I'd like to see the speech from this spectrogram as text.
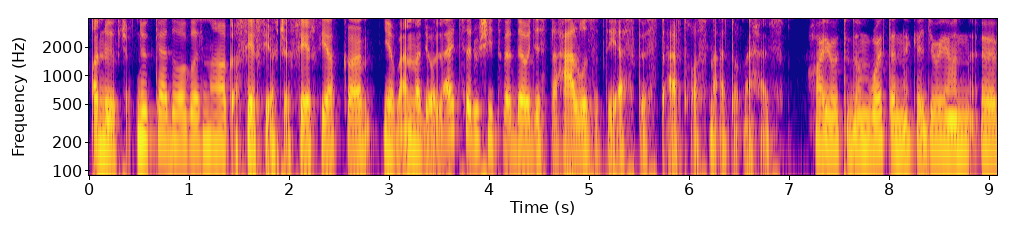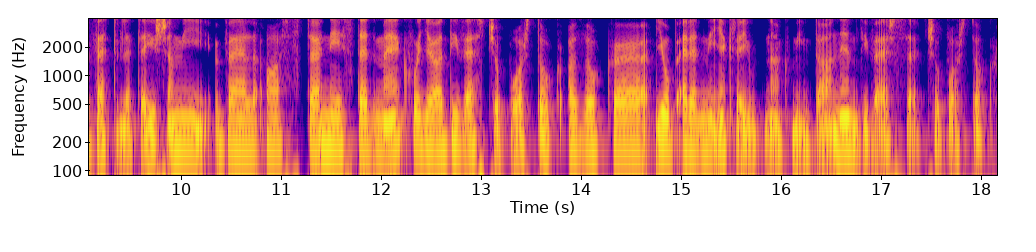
a nők csak nőkkel dolgoznak, a férfiak csak férfiakkal, nyilván nagyon leegyszerűsítve, de hogy ezt a hálózati eszköztárt használtam ehhez ha jól tudom, volt ennek egy olyan vetülete is, amivel azt nézted meg, hogy a divers csoportok azok jobb eredményekre jutnak, mint a nem divers csoportok.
